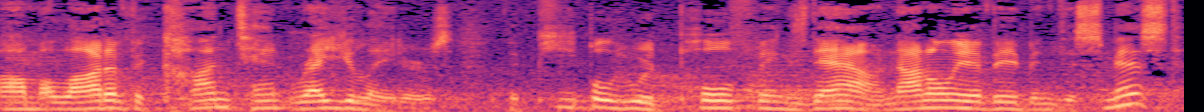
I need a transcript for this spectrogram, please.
um, a lot of the content regulators, the people who would pull things down, not only have they been dismissed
